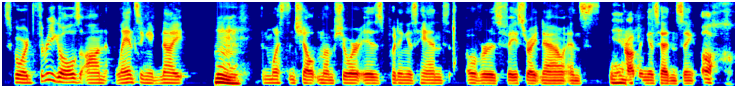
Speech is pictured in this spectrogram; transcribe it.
scored three goals on Lansing Ignite. Hmm. And Weston Shelton, I'm sure, is putting his hand over his face right now and yeah. dropping his head and saying, Oh,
